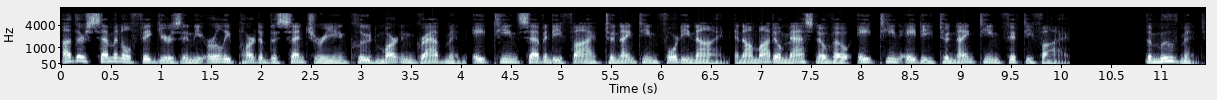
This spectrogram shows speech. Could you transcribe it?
Other seminal figures in the early part of the century include Martin Grabmann (1875–1949) and Amato Masnovo (1880–1955). The movement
